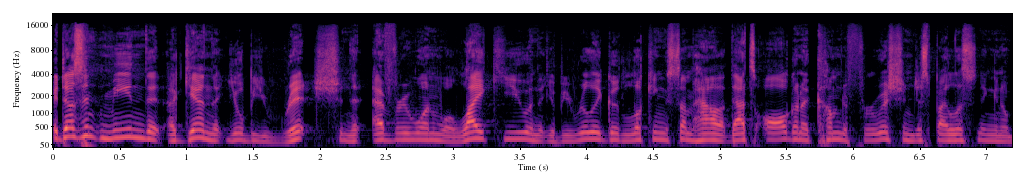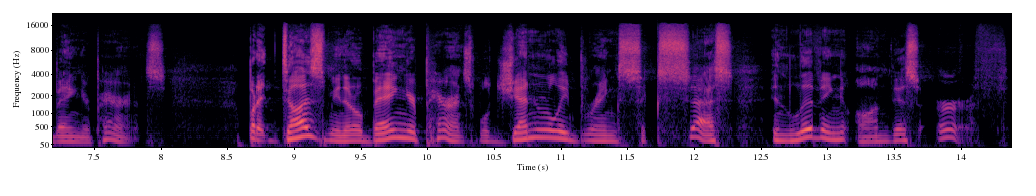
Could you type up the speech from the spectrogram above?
It doesn't mean that, again, that you'll be rich and that everyone will like you and that you'll be really good looking somehow, that that's all going to come to fruition just by listening and obeying your parents. But it does mean that obeying your parents will generally bring success in living on this earth.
